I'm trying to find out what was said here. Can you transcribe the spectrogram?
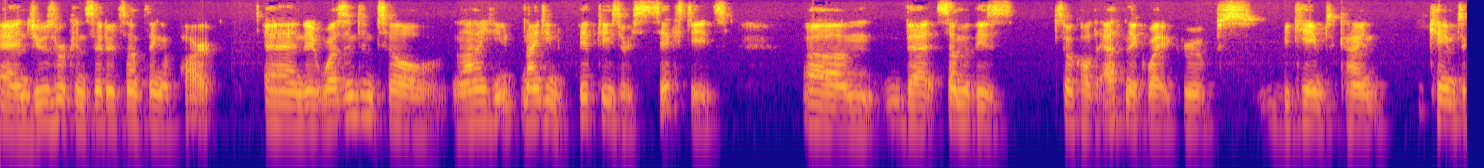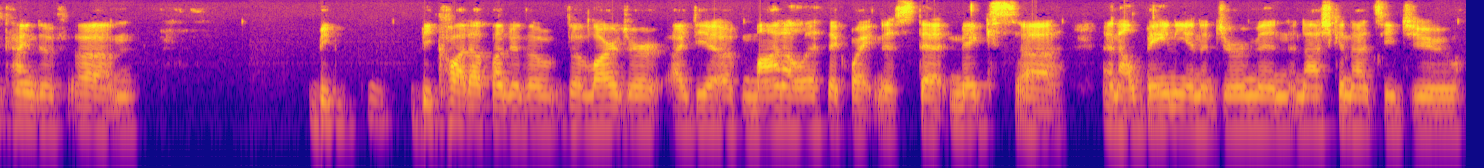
and Jews were considered something apart. And it wasn't until the 19, 1950s or 60s um, that some of these so-called ethnic white groups became to kind came to kind of um, be be caught up under the the larger idea of monolithic whiteness that makes uh, an Albanian, a German, an Ashkenazi Jew,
